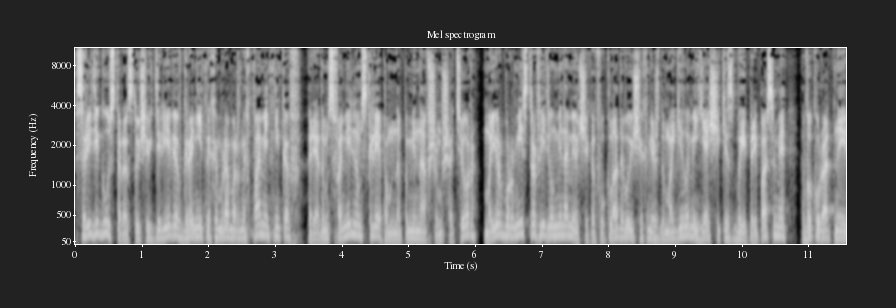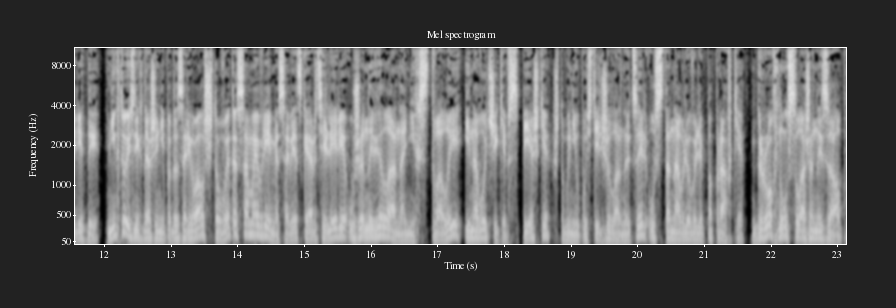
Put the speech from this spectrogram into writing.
Среди густо растущих деревьев, гранитных и мраморных памятников, рядом с фамильным склепом, напоминавшим шатер, майор Бурмистров видел минометчиков, укладывающих между могилами ящики с боеприпасами в аккуратные ряды. Никто из них даже не подозревал, что в это самое время советская артиллерия уже навела на них стволы, и наводчики в спешке, чтобы не упустить желанную цель, устанавливали поправки. Грохнул слаженный залп.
